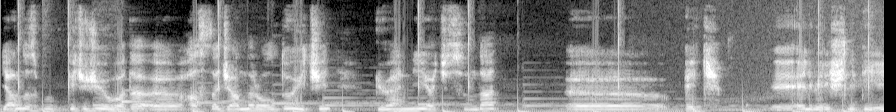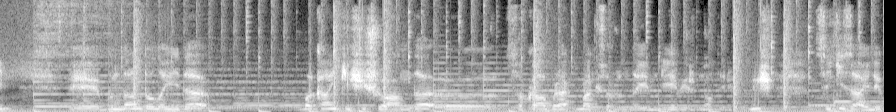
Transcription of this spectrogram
Yalnız bu geçici yuvada e, hasta canlar olduğu için güvenliği açısından e, pek e, elverişli değil. E, bundan dolayı da bakan kişi şu anda e, sokağa bırakmak zorundayım diye bir not edilmiş. 8 aylık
